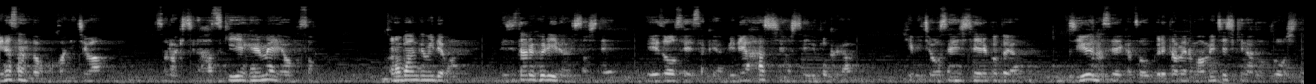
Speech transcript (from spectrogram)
皆さんどうもこんにちは。空吉のハスキー FM へようこそ。この番組ではデジタルフリーランスとして映像制作やメディア発信をしている僕が日々挑戦していることや自由な生活を送るための豆知識などを通して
